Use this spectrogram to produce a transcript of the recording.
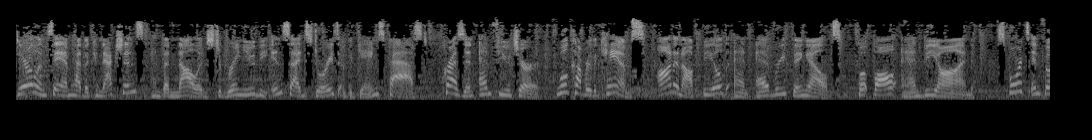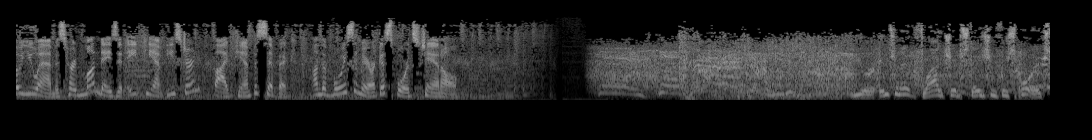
Daryl and Sam have the connections and the knowledge to bring you the inside stories of the game's past, present, and future. We'll cover the camps, on and off field, and everything else, football and beyond. Sports Info UM is heard Mondays at 8 p.m. Eastern, 5 p.m. Pacific on the Voice America Sports Channel. Your internet flagship station for sports.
